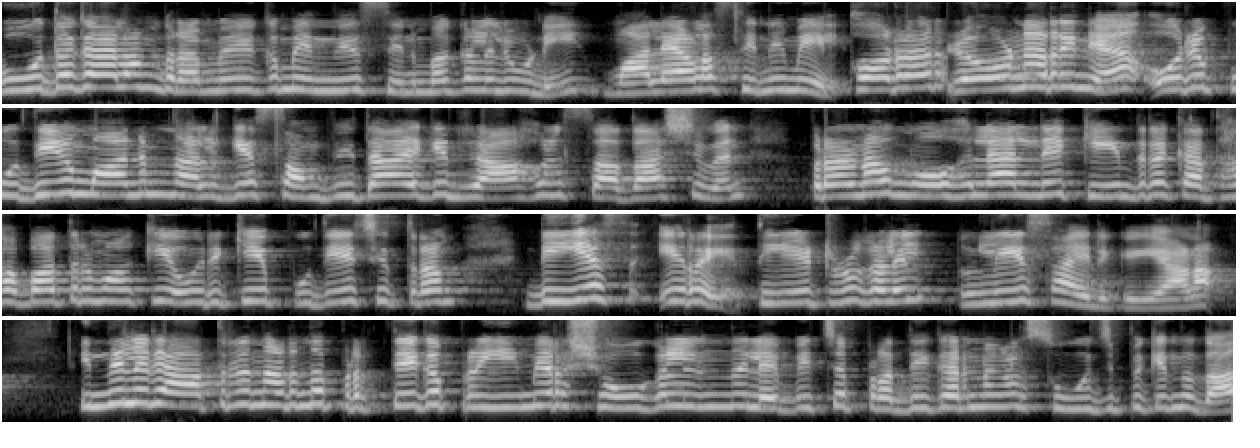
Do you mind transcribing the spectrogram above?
ഭൂതകാലം ബ്രഹ്മയുഗം എന്നീ സിനിമകളിലൂടെ മലയാള സിനിമയിൽ ഹൊറർ റോണറിന് ഒരു പുതിയ മാനം നൽകിയ സംവിധായകൻ രാഹുൽ സദാശിവൻ പ്രണവ് മോഹൻലാലിനെ കേന്ദ്ര കഥാപാത്രമാക്കി ഒരുക്കിയ പുതിയ ചിത്രം ഡി എസ് ഇറെ തിയേറ്ററുകളിൽ റിലീസായിരിക്കുകയാണ്. ഇന്നലെ രാത്രി നടന്ന പ്രത്യേക പ്രീമിയർ ഷോകളിൽ നിന്ന് ലഭിച്ച പ്രതികരണങ്ങൾ സൂചിപ്പിക്കുന്നത്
